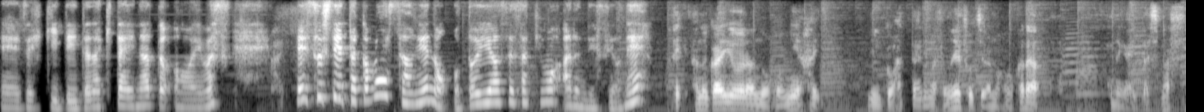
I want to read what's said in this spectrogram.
えーぜひ聞いていただきたいなと思います。はいえーそして高林さんへのお問い合わせ先もあるんですよね。はい。あの、概要欄の方に、はい、リンクを貼ってありますので、そちらの方からお願いいたします。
